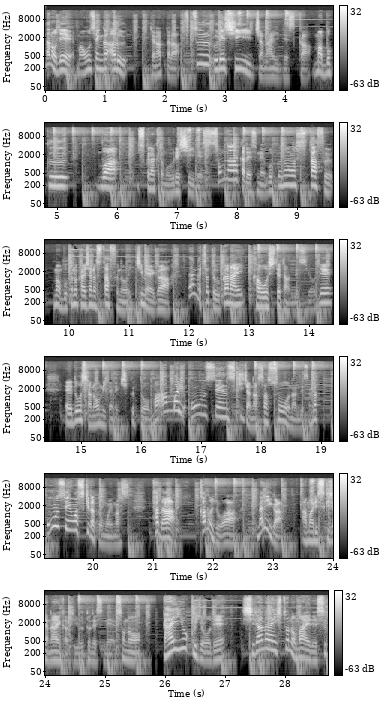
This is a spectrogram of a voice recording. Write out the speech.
なので、まあ、温泉があるってなったら、普通嬉しいじゃないですか。まあ、僕は少なくとも嬉しいです。そんな中ですね、僕のスタッフ、まあ、僕の会社のスタッフの1名が、なんかちょっと浮かない顔をしてたんですよ。で、えー、どうしたの？みたいな聞くと、まあ、あんまり温泉好きじゃなさそうなんですね。まあ、温泉は好きだと思います。ただ、彼女は何があまり好きじゃないかというとですね、その大浴場で知らない人の前ですっ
